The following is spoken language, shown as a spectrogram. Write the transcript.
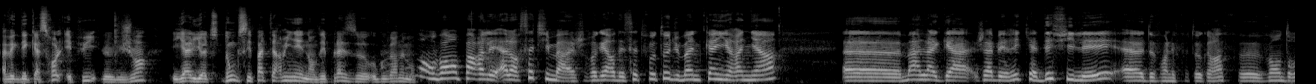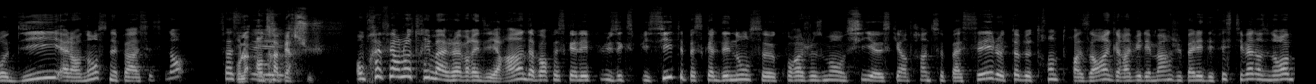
avec des casseroles. Et puis le 8 juin, il y a Lyotte. Donc c'est pas terminé, n'en déplaise au gouvernement. on va en parler. Alors cette image, regardez cette photo du mannequin iranien. Euh, Malaga Jaberi qui a défilé euh, devant les photographes euh, vendredi. Alors non, ce n'est pas non, ça on l'a entreaperçu. On préfère l'autre image, à vrai dire. Hein. D'abord parce qu'elle est plus explicite et parce qu'elle dénonce courageusement aussi ce qui est en train de se passer. Le top de 33 ans a gravi les marches du palais des festivals dans une robe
